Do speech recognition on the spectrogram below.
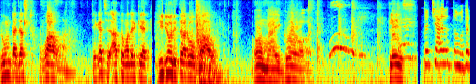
রুমটা জাস্ট ওয়াও ঠিক আছে? আর তোমাদেরকে ভিডিও দিতে পারব ওয়াও ও মাই গড প্লিজ তো চলো তোমাদের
